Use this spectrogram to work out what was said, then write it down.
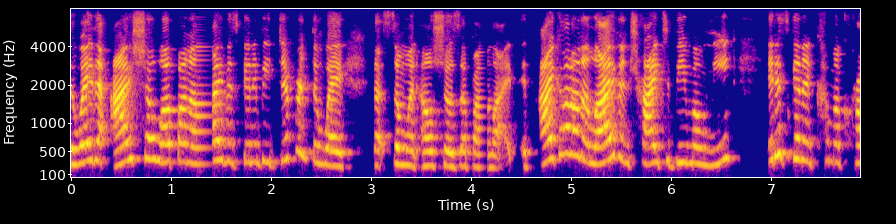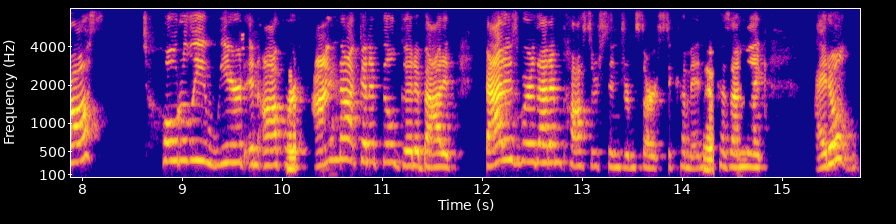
The way that I show up on a live is going to be different the way that someone else shows up on a live. If I got on a live and tried to be Monique, it is going to come across totally weird and awkward. I'm not going to feel good about it. That is where that imposter syndrome starts to come in yep. because I'm like, I don't,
